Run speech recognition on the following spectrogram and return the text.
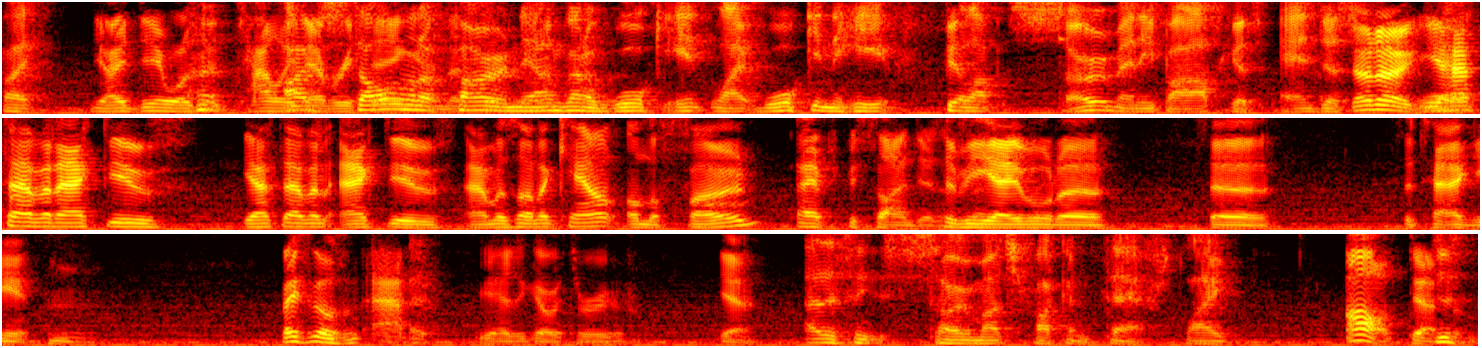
like The idea was it tallied I've everything. stolen a phone. it. Now I'm going to walk in, like walk into here, fill up so many baskets, and just No, no, you have to have an active. You have to have an active Amazon account on the phone I have to be signed in to be able to to to tag in. Hmm. Basically, there was an app you had to go through. Yeah. I just think so much fucking theft. Like, Oh, just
